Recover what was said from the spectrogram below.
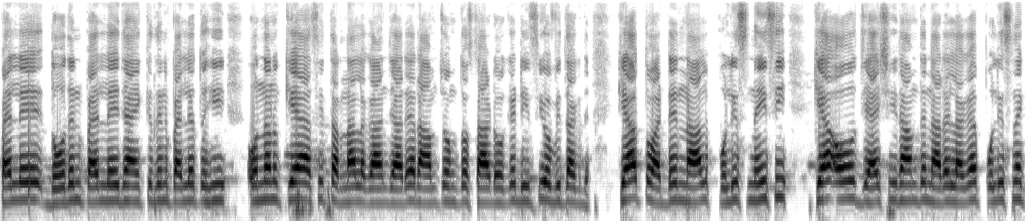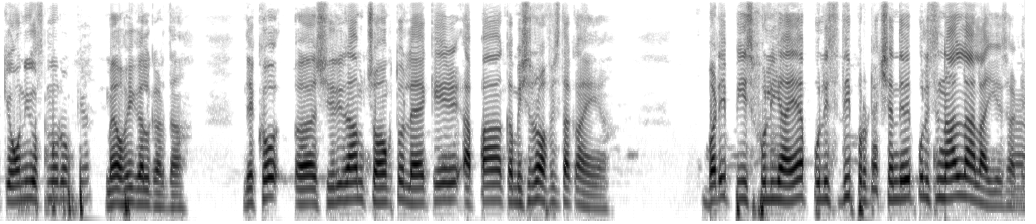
ਪਹਿਲੇ 2 ਦਿਨ ਪਹਿਲੇ ਜਾਂ 1 ਦਿਨ ਪਹਿਲੇ ਤੁਸੀਂ ਉਹਨਾਂ ਨੂੰ ਕਿਹਾ ਅਸੀਂ ਧਰਨਾ ਲਗਾਉਣ ਜਾ ਰਹੇ ਹਾਂ ਰਾਮ ਚੌਂਕ ਤੋਂ ਸਟਾਰਟ ਹੋ ਕੇ ਡੀਸੀ ਵੀ ਤੱਕ ਕਿਆ ਤੁਹਾਡੇ ਨਾਲ ਪੁਲਿਸ ਨਹੀਂ ਸੀ ਕਿਆ ਉਹ ਜੈ ਸ਼੍ਰੀ ਰਾਮ ਦੇ ਨਾਰੇ ਲਗਾਏ ਪੁਲਿਸ ਨੇ ਕਿਉਂ ਨਹੀਂ ਉਸ ਨੂੰ ਰੋਕਿਆ? ਮੈਂ ਉਹੀ ਗੱਲ ਕਰਦਾ ਦੇਖੋ ਸ਼੍ਰੀ ਰਾਮ ਚੌਂਕ ਤੋਂ ਲੈ ਕੇ ਆਪਾਂ ਕਮਿਸ਼ਨਰ ਆਫਿਸ ਤੱਕ ਆਏ ਆ ਬੜੀ ਪੀਸਫੁਲੀ ਆਏ ਆ ਪੁਲਿਸ ਦੀ ਪ੍ਰੋਟੈਕਸ਼ਨ ਦੇ ਵਿੱਚ ਪੁਲਿਸ ਨਾਲ ਨਾਲ ਆਈ ਹੈ ਸਾਡੇ।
